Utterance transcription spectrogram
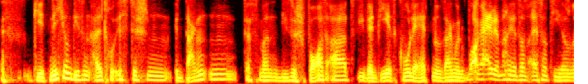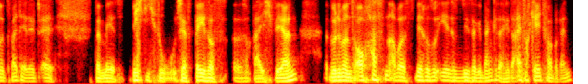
es geht nicht um diesen altruistischen Gedanken, dass man diese Sportart, wie wenn die jetzt Kohle hätten und sagen würden, boah geil, wir machen jetzt aus Eishockey hier so eine zweite NHL. Wenn wir jetzt richtig so Jeff Bezos äh, reich wären, würde man es auch hassen, aber es wäre so eher so dieser Gedanke dahinter, einfach Geld verbrennen.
